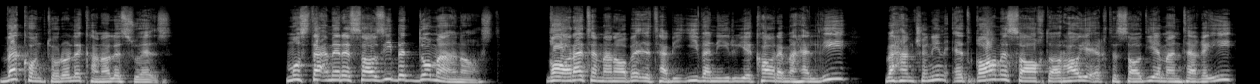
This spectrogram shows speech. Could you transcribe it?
و کنترل کانال سوئز مستعمر سازی به دو معناست قارت منابع طبیعی و نیروی کار محلی و همچنین ادغام ساختارهای اقتصادی منطقه‌ای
